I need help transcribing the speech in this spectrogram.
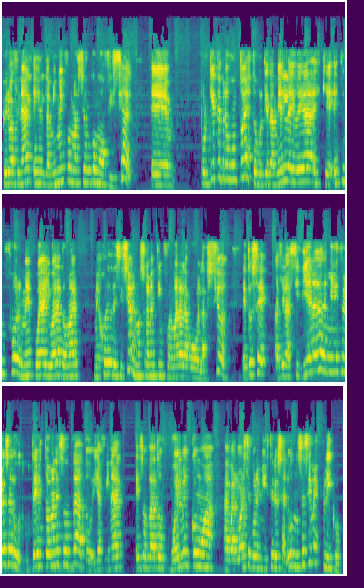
pero al final es la misma información como oficial. Eh, ¿Por qué te pregunto esto? Porque también la idea es que este informe pueda ayudar a tomar mejores decisiones, no solamente informar a la población. Entonces, al final, si viene desde el Ministerio de Salud, ustedes toman esos datos y al final esos datos vuelven como a, evaluarse por el Ministerio de Salud. No sé si me explico.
